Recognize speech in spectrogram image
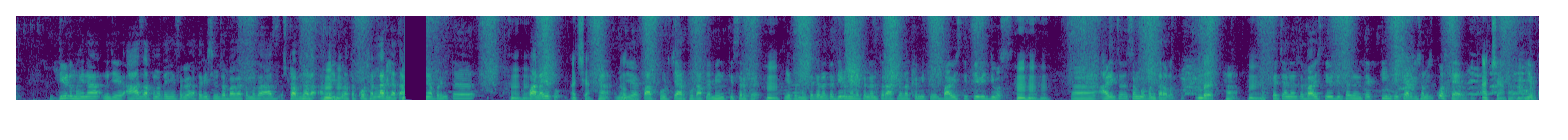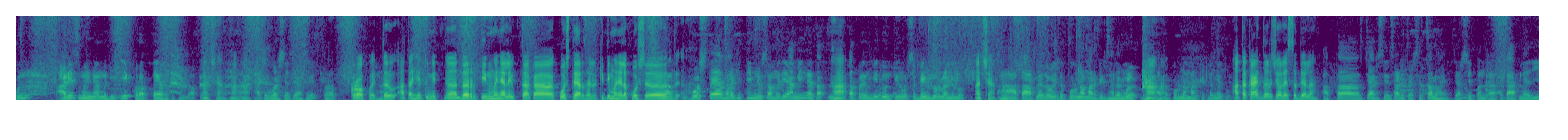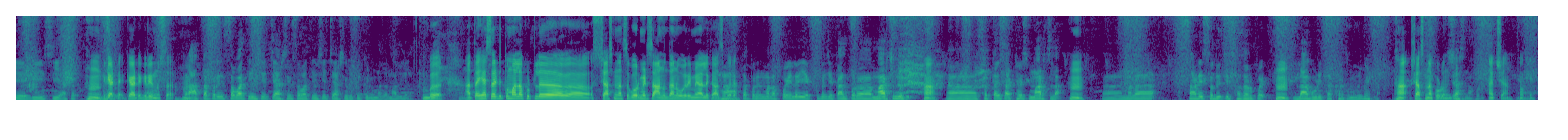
दीड महिना म्हणजे आज आपण आता हे सगळं आता रेशीमचा बाग आता माझा आज स्टॉप झाला. आता इथून आता कोशाला लागला आता महिन्यापर्यंत पाला येतो. अच्छा. हा म्हणजे पाच फूट चार फूट आपल्या मेहनतीसारखं येतो. मग त्याच्यानंतर दीड महिन्याच्या नंतर आपल्याला कमीत कमी बावीस ते तेवीस दिवस हम्म, हम्म, हम्म. अं, आळीचं संगोपन करावं लागतं. बर. हा. मग त्याच्यानंतर बावीस तेवीस दिवसानंतर तीन ते चार दिवसामध्ये कोस तयार होतो. अच्छा. हा, एकूण अडीच महिन्यामध्ये एक क्रॉप तयार होतो समजा आपला. अच्छा. हां हां. आता वर्षाचे असे क्रॉप. क्रॉप आहे तर आता हे तुम्ही अं, दर तीन महिन्याला विकता का कोश तयार झाला? किती महिन्याला कोश अं, कोष तयार झाला की तीन दिवसामध्ये आम्ही मग आतापर्यंत मी दोन तीन वर्ष बेंगलोरला नेलो. अच्छा. हा. आता आपल्या जवळ इथं पूर्ण मार्केट झाल्यामुळं आता पूर्ण मार्केटला नेतो. आता काय दर चालू आहे सध्याला? आता चारशे साडेचारशे चालू आहे. चारशे पंधरा. आता आपल्या ए बी सी असं कॅट कॅटेगरीनुसार तर आतापर्यंत सव्वा तीनशे चारशे सव्वा तीनशे चारशे रुपये किलो माझा माल गेला. बर. आता ह्यासाठी तुम्हाला कुठलं अं, शासनाचं गव्हर्नमेंटचं अनुदान वगैरे मिळालं का हा, आजपर्यंत आतापर्यंत मला पहिलं एक म्हणजे काल परवा मार्च मध्ये हां सत्तावीस अठ्ठावीस मार्चला हम्म. अं, मला साडे सदोतीस हजार रुपये लागवडीचा खर्च म्हणून भेटला. हां शासनाकडून दिला. शासनाकडून. अच्छा ओके.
